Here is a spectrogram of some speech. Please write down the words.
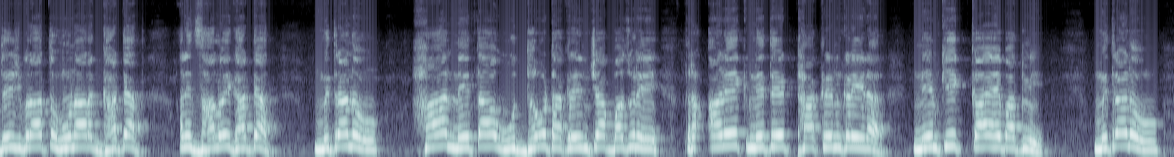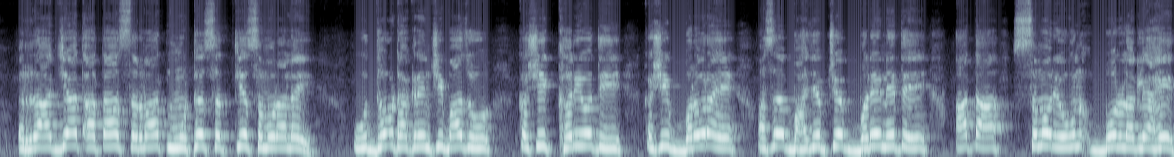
देशभरात होणार घाट्यात आणि झालोय घाट्यात. मित्रांनो हा नेता उद्धव ठाकरेंच्या बाजूने तर अनेक नेते ठाकरेंकडे येणार. नेमकी काय आहे बातमी? मित्रांनो राज्यात आता सर्वात मोठं सत्य समोर आलं आहे उद्धव ठाकरेंची बाजू कशी खरी होती कशी बरोबर आहे असं भाजपचे बडे नेते आता समोर येऊन बोलू लागले आहेत.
